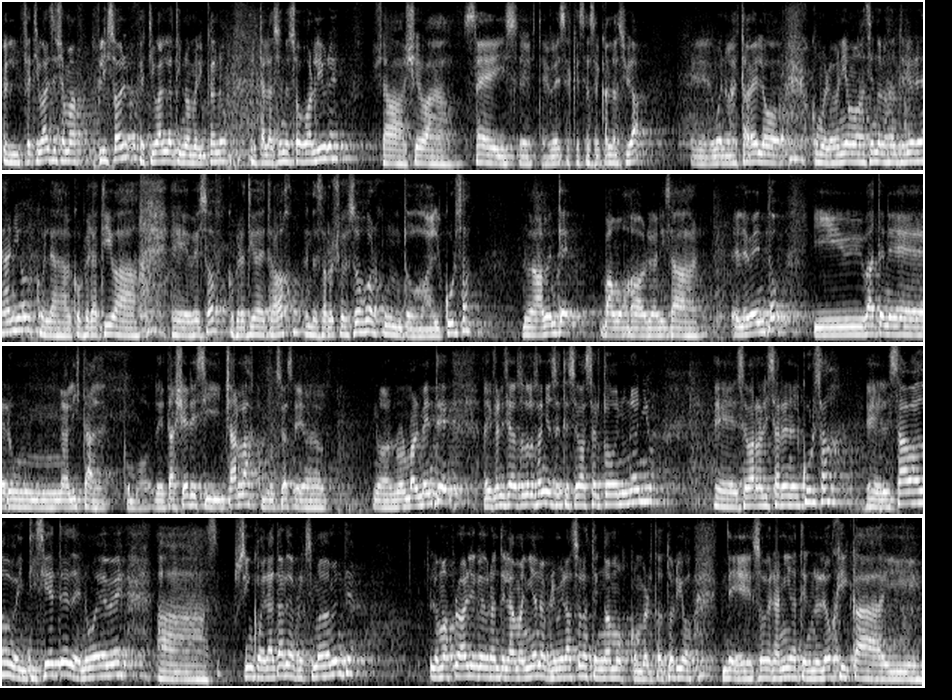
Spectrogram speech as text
El festival se llama FliSol, Festival Latinoamericano de Instalación de Software Libre. Ya lleva seis este, veces que se hace acá en la ciudad. Eh, bueno, esta vez lo, como lo veníamos haciendo los anteriores años, con la cooperativa eh, BESOF, Cooperativa de Trabajo en Desarrollo de Software, junto al Cursa. Nuevamente vamos a organizar el evento y va a tener una lista como de talleres y charlas, como se hace no, normalmente, a diferencia de los otros años, este se va a hacer todo en un año. Eh, se va a realizar en el Cursa el sábado 27 de 9 a 5 de la tarde aproximadamente. Lo más probable es que durante la mañana, primeras horas, tengamos conversatorio de soberanía tecnológica y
